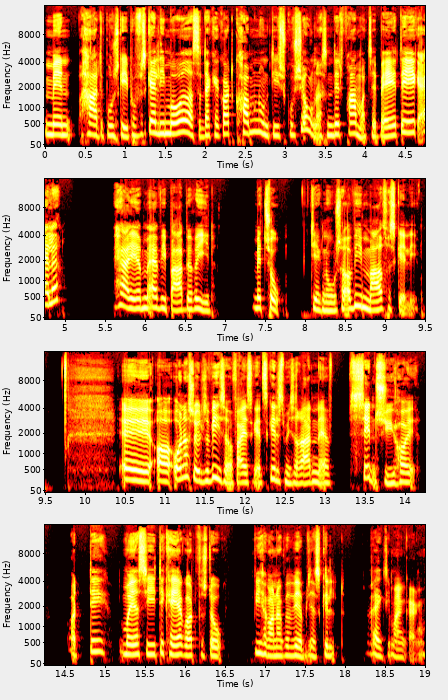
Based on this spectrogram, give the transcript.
men har det måske på forskellige måder, så der kan godt komme nogle diskussioner sådan lidt frem og tilbage. Det er ikke alle. Herhjemme er vi bare beriget med to diagnoser, og vi er meget forskellige. Øh, og undersøgelser viser jo faktisk, at skilsmisseretten er sindssygt høj, og det må jeg sige, det kan jeg godt forstå. Vi har godt nok været ved at blive skilt rigtig mange gange.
